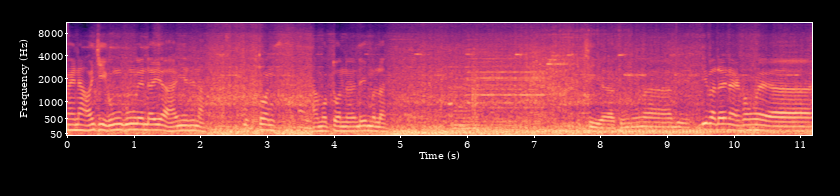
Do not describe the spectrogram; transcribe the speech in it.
Ngày nào anh chị cũng cũng lên đây à hay như thế nào một tuần. À một tuần đi một lần. Chị ờ, cũng cũng, ờ, đi đi vào đây này không ờ,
